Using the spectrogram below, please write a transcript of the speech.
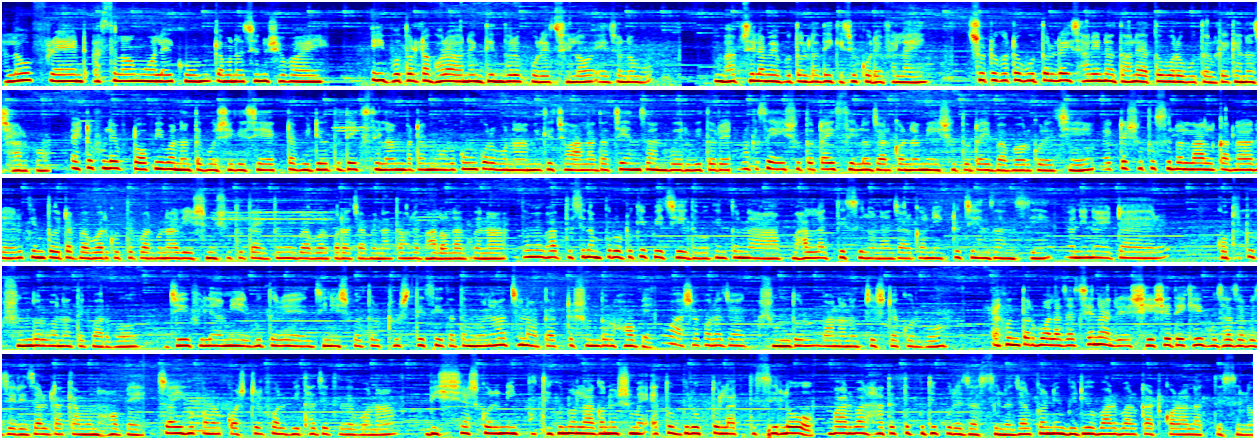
Hello friend আসসালামু আলাইকুম কেমন আছেন সবাই? এই বোতলটা ঘরে অনেক দিন ধরে পড়েছিল এই জন্য ভাবছিলাম এই বোতলটা দিয়ে কিছু করে ফেলাই। ছোটোখাটো বোতলটাই ছাড়ি না, তাহলে এত বড় বোতলকে কেন ছাড়বো? একটা ফুলের টপই বানাতে বসে গেছি, একটা ভিডিওতে দেখছিলাম বাট আমি ওরকম করব না, আমি কিছু আলাদা চেঞ্জ আনব এর ভিতরে। আমার কাছে এই সুতোটাই ছিল, যার কারণে আমি এই সুতোটাই ব্যবহার করেছি। একটা সুতো ছিল লাল কালারের, কিন্তু এটা ব্যবহার করতে পারব না রেশমি সুতো তো একদমই ব্যবহার করা যাবে না, তাহলে ভালো লাগবে না। আমি ভাবতেছিলাম পুরোটুকি পেঁচিয়ে দেবো, কিন্তু না, ভালো লাগতেছিল না, যার কারণে একটু চেঞ্জ আনছি। জানি না এটা কতটুকু সুন্দর বানাতে পারব। যে ফিলে আমি এর ভিতরে জিনিসপত্র ঠুসতেছি, তাতে মনে হচ্ছে না অত একটা সুন্দর হবে। ও আশা করা যাক সুন্দর বানানোর চেষ্টা করব। এখন তো আর বলা যাচ্ছে না শেষে দেখেই বোঝা যাবে যে রেজাল্টটা কেমন হবে। যাই হোক, আমার কষ্টের ফল বৃথা যেতে দেবো না। বিশ্বাস করেন, এই পুঁথিগুলো লাগানোর সময় এত বিরক্ত লাগতেছিল। বারবার হাতেতে পুঁথি পড়ে যাচ্ছিল, যার কারণে ভিডিও বারবার কাট করা লাগতেছিল।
